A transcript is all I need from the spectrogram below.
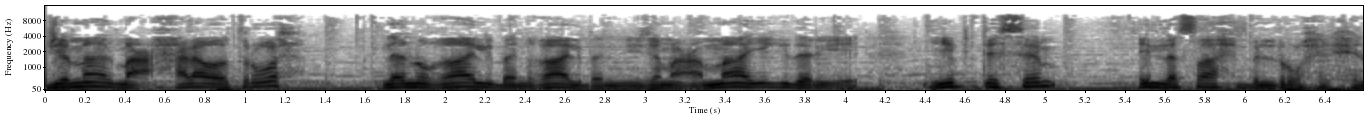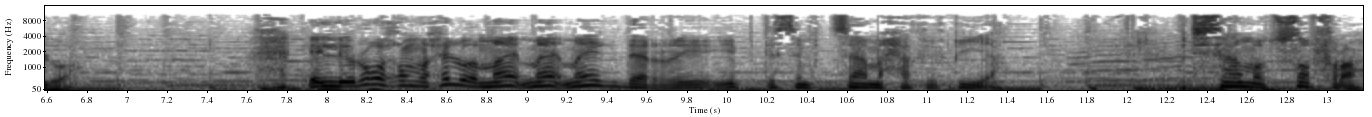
جمال مع حلاوة روح لأنه غالبا غالبا يا جماعة ما يقدر يبتسم إلا صاحب الروح الحلوة. اللي روحه حلوة ما, ما, ما يقدر يبتسم ابتسامة حقيقية. ابتسامة صفراء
